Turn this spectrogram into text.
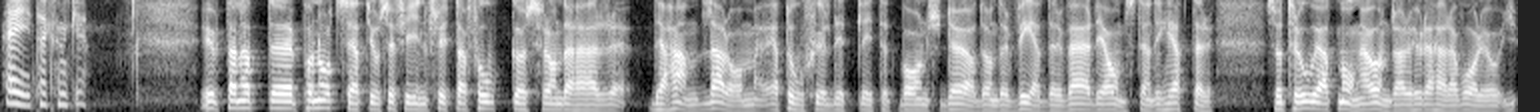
Hej, tack så mycket. Utan att eh, på något sätt Josefin flytta fokus från det här det handlar om, ett oskyldigt litet barns död under vedervärdiga omständigheter, så tror jag att många undrar hur det här har varit att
